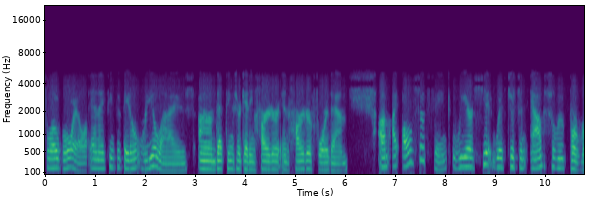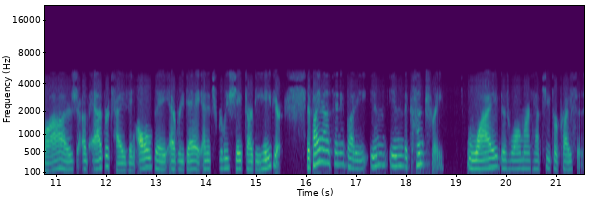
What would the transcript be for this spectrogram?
slow boil, and I think that they don't realize um, that things are getting harder and harder for them. Um, I also think we are hit with just an absolute barrage of advertising all day, every day, and it's really shaped our behavior. If I ask anybody in, in the country, why does Walmart have cheaper prices?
